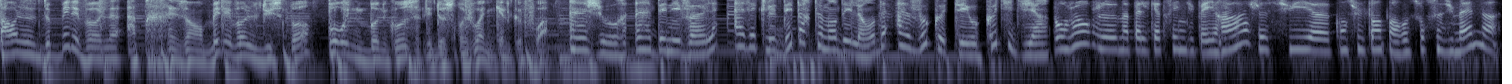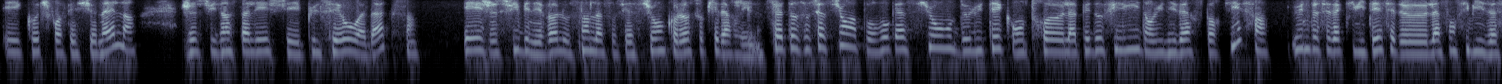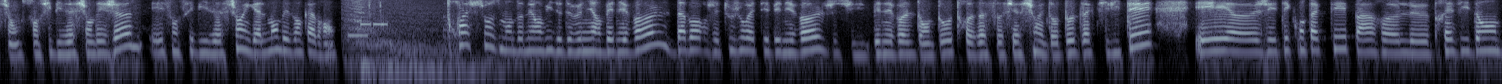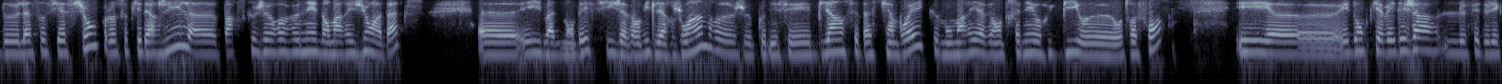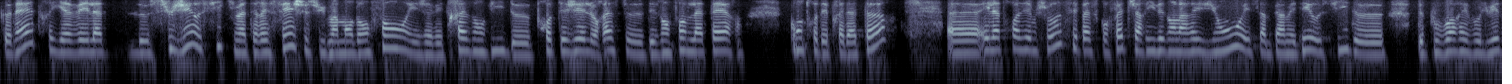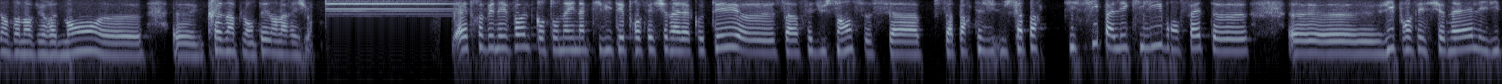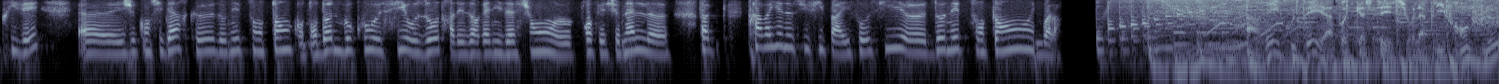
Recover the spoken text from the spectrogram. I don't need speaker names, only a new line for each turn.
Parole de bénévole à présent, bénévole du sport pour une bonne cause. Les deux se rejoignent quelquefois.
Un jour, un bénévole avec le département des Landes à vos côtés au quotidien.
Bonjour, je m'appelle Catherine Dupeyrin. Je suis euh, consultante en ressources humaines et coach professionnel. Je suis installée chez Pulseo à Dax et je suis bénévole au sein de l'association Colosse au pied d'argile. Cette association a pour vocation de lutter contre la pédophilie dans l'univers sportif. Une de ses activités, c'est de la sensibilisation, sensibilisation des jeunes et sensibilisation également des encadrants. Trois choses m'ont donné envie de devenir bénévole. D'abord, j'ai toujours été bénévole. Je suis bénévole dans d'autres associations et dans d'autres activités. Et euh, j'ai été contactée par euh, le président de l'association Colosse au pied d'argile euh, parce que je revenais dans ma région à Dax. Euh, et il m'a demandé si j'avais envie de les rejoindre. Je connaissais bien Sébastien Boy, que mon mari avait entraîné au rugby euh, autrefois. Et, euh, et, donc il y avait déjà le fait de les connaître, il y avait la, le sujet aussi qui m'intéressait. Je suis maman d'enfants et j'avais très envie de protéger le reste des enfants de la terre contre des prédateurs. Euh, et la troisième chose, c'est parce qu'en fait j'arrivais dans la région et ça me permettait aussi de, de pouvoir évoluer dans un environnement euh, euh très implanté dans la région être bénévole quand on a une activité professionnelle à côté, euh, ça fait du sens, ça, ça, partage, ça participe à l'équilibre en fait euh, euh, vie professionnelle et vie privée. Euh, et je considère que donner de son temps, quand on donne beaucoup aussi aux autres, à des organisations professionnelles, travailler ne suffit pas. Il faut aussi donner de son temps. Voilà.
À réécouter et à podcaster sur l'appli France Bleu.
